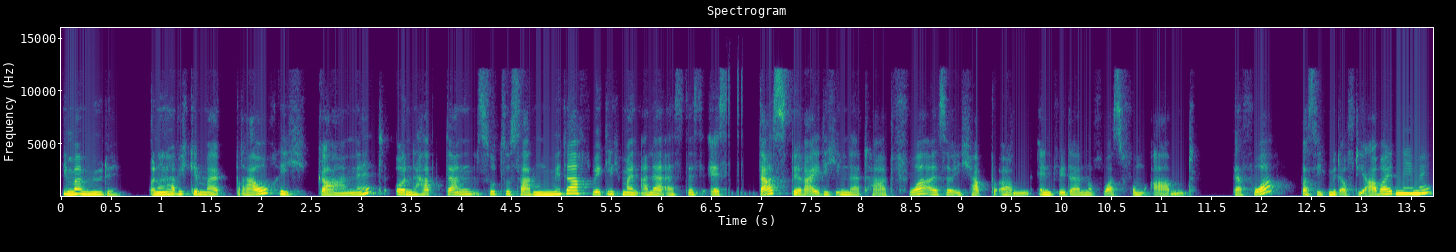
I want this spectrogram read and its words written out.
immer müde. Und dann habe ich gemerkt, brauche ich gar nicht und habe dann sozusagen Mittag wirklich mein allererstes Essen. Das bereite ich in der Tat vor. Also ich habe ähm, entweder noch was vom Abend davor, was ich mit auf die Arbeit nehme.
